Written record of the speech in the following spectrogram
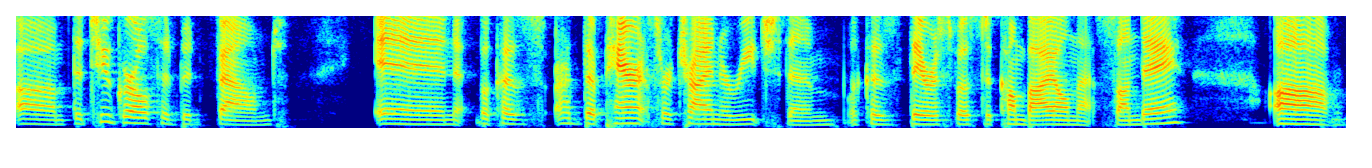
um the two girls had been found and because uh, the parents were trying to reach them because they were supposed to come by on that Sunday. Um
